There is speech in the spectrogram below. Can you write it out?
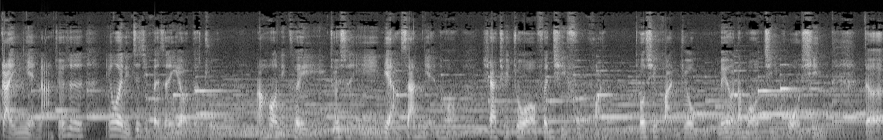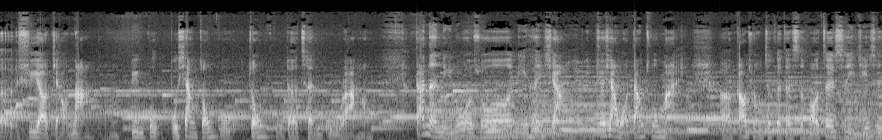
概念呐、啊，就是因为你自己本身也有得住，然后你可以就是以两三年哈下去做分期付款，头期款就没有那么急迫性的需要缴纳啊，并不不像中古中古的成屋啦哈。当然，你如果说你很想，就像我当初买呃高雄这个的时候，这是已经是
